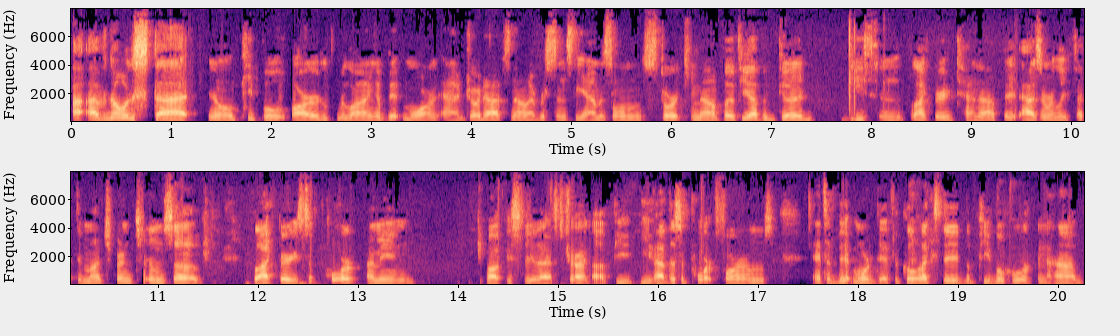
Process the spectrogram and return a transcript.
I've noticed that you know people are relying a bit more on Android apps now ever since the Amazon store came out. But if you have a good decent BlackBerry 10 app, it hasn't really affected much. But in terms of BlackBerry support, I mean, obviously that's tried up. You you have the support forums. And it's a bit more difficult. I'd say the people who are going to have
